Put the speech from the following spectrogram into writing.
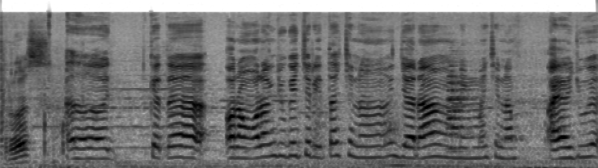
Terus Eh, kata orang-orang juga cerita cina jarang neng mah cina ayah juga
